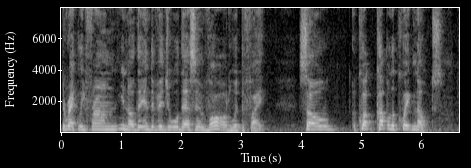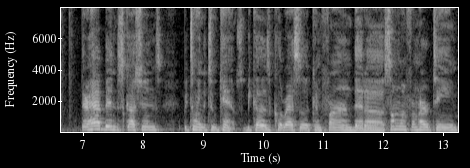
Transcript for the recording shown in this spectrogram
directly from you know the individual that's involved with the fight. So a qu- couple of quick notes. There have been discussions between the two camps because Claressa confirmed that uh, someone from her team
